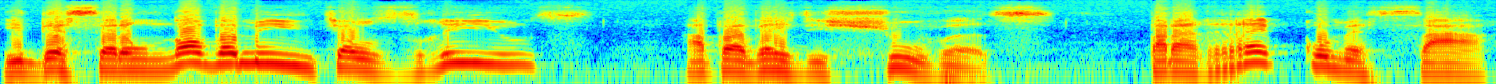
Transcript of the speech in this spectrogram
e descerão novamente aos rios através de chuvas, para recomeçar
